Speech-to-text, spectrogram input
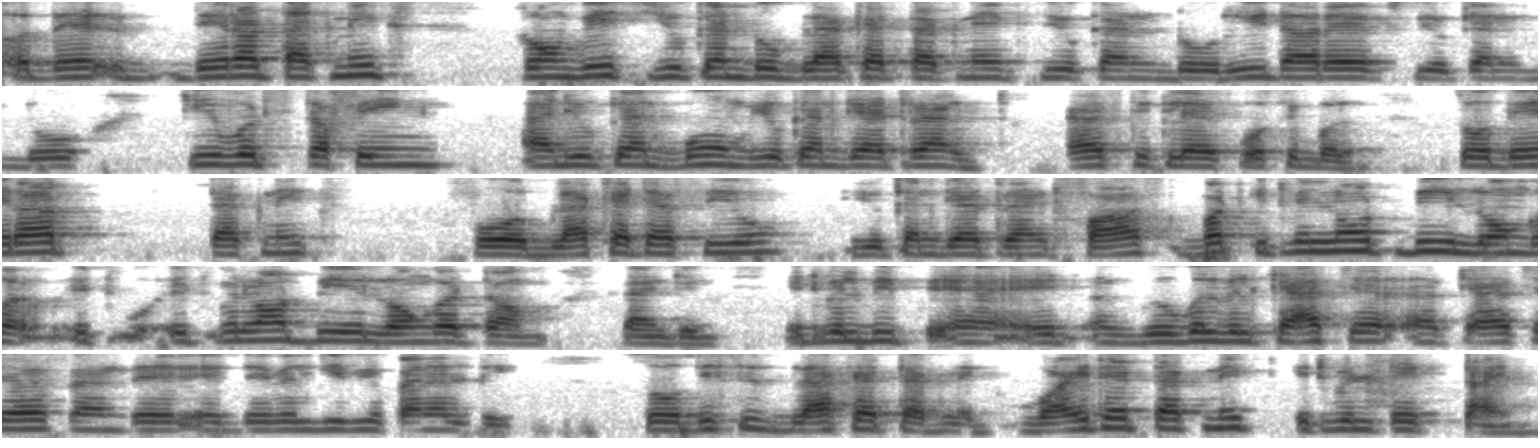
there there are techniques from which you can do black hat techniques. You can do redirects. You can do keyword stuffing. And you can boom you can get ranked as quickly as possible. So there are techniques for black hat seo you can get ranked fast but it will not be longer. It, it will not be a longer term ranking. It will be uh, it, google will catch uh, catch us and they, they will give you penalty. So this is black hat technique. White hat technique it will take time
